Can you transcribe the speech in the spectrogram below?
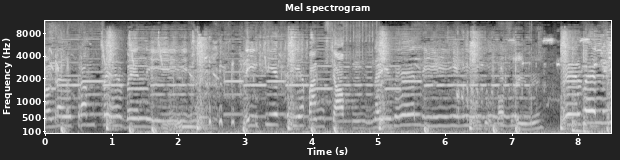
បងសល់នៅត្រឹមពេលវេលានេះជាគ្រាបញ្ចប់នៃវេលាពេលវេលា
